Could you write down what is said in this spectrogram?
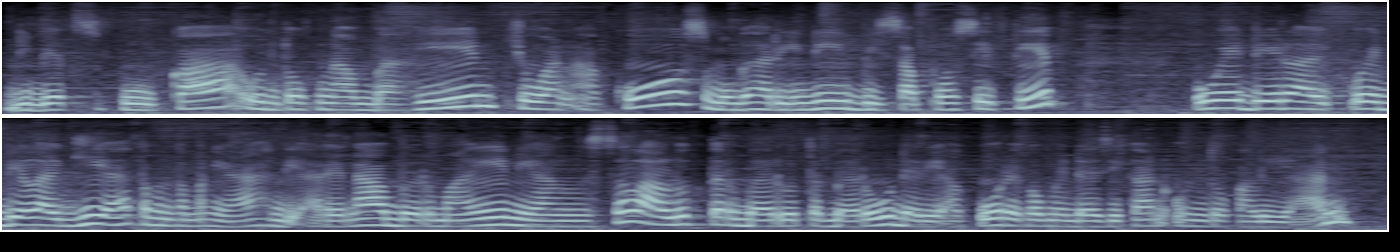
di bet 10k untuk nambahin cuan aku. Semoga hari ini bisa positif. WD WD lagi ya teman-teman ya di arena bermain yang selalu terbaru-terbaru dari aku rekomendasikan untuk kalian.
